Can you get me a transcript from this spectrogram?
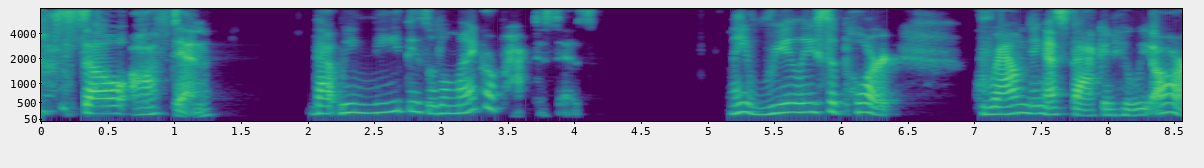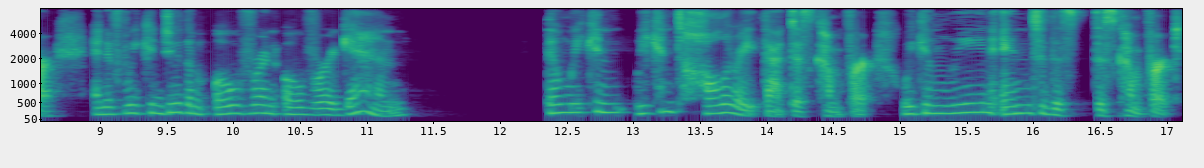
so often that we need these little micro practices. They really support grounding us back in who we are. And if we can do them over and over again, then we can we can tolerate that discomfort. We can lean into this discomfort.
